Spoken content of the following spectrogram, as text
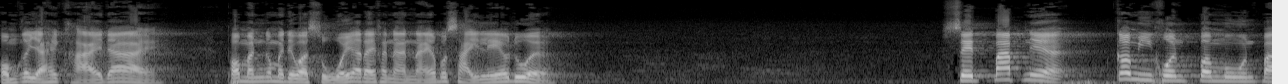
ผมก็อยากให้ขายได้ เพราะมันก็ไม่ได้ว่าสวยอะไรขนาดไหนเพราะใส่แล้วด้วย เสร็จปั๊บเนี่ยก็มีคนประมูลไป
